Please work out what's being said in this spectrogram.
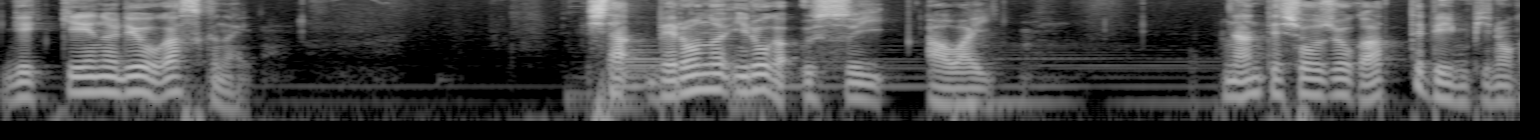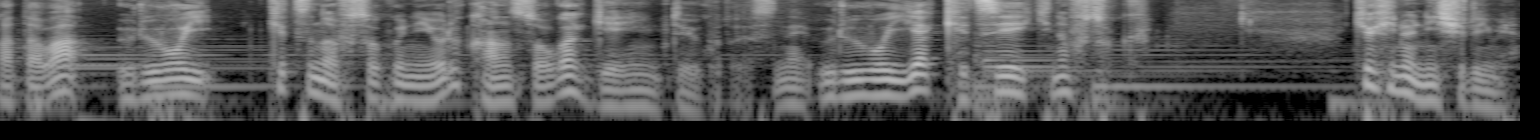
月経の量が少ない。下、ベロの色が薄い、淡い。なんて症状があって便秘の方は、潤い、血の不足による乾燥が原因ということですね。潤いや血液の不足。拒否の2種類目。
